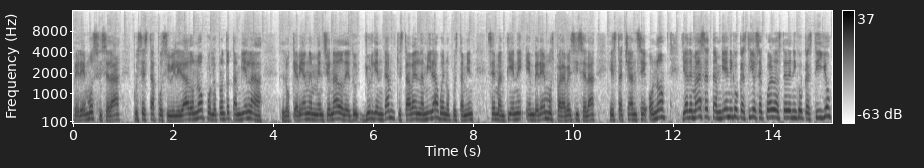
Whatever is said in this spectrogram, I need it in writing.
Veremos si se da pues esta posibilidad o no. Por lo pronto también la lo que habían mencionado de Jürgen Damm, que estaba en la mira, bueno, pues también se mantiene en veremos para ver si se da esta chance o no. Y además también Nico Castillo, ¿se acuerda usted de Nico Castillo?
